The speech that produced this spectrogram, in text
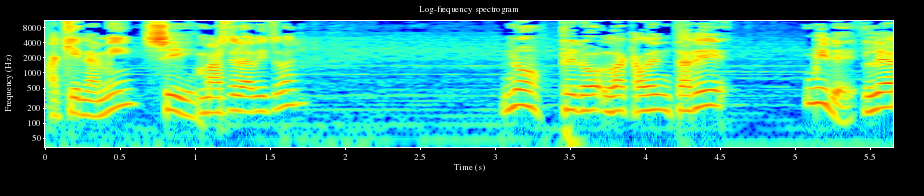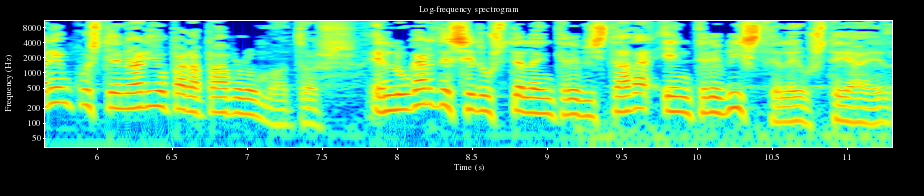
¿A quién? ¿A mí? Sí. ¿Más de lo habitual? No, pero la calentaré. Mire, le haré un cuestionario para Pablo Motos. En lugar de ser usted la entrevistada, entrevístele usted a él.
